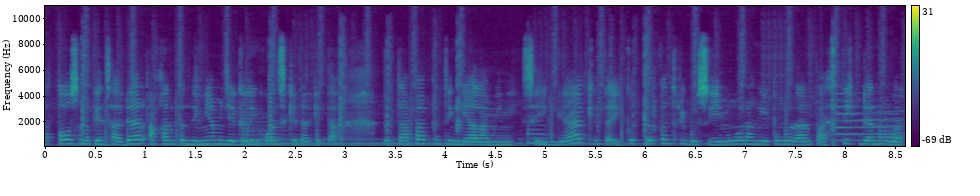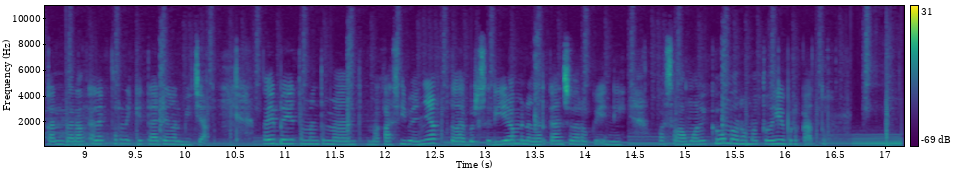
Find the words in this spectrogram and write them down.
atau semakin sadar akan pentingnya menjaga lingkungan sekitar kita. Betapa pentingnya alam ini, sehingga kita ikut berkontribusi mengurangi penggunaan plastik dan menggunakan barang elektronik kita dengan bijak. Bye-bye teman-teman, terima kasih banyak telah bersedia mendengarkan suaraku ini. Wassalamualaikum warahmatullahi wabarakatuh.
